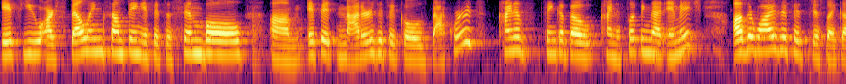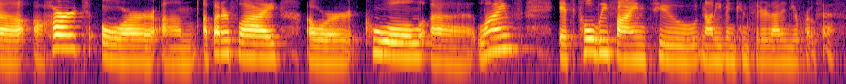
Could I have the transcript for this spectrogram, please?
if you are spelling something, if it's a symbol, um, if it matters, if it goes backwards, kind of think about kind of flipping that image. Otherwise, if it's just like a, a heart or um, a butterfly or cool uh, lines, it's totally fine to not even consider that in your process.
